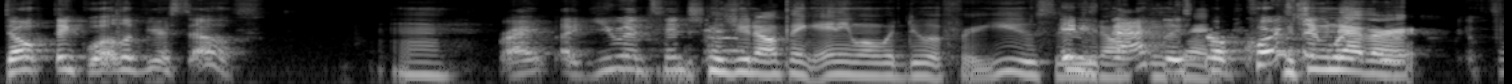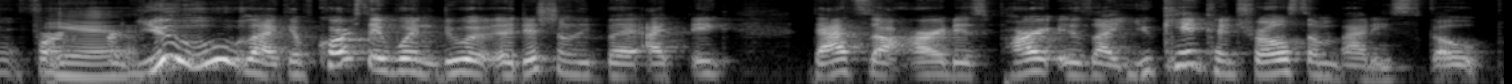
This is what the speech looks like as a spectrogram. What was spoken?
don't think well of yourself, Mm. right? Like you intentionally Because you don't think anyone would do it for you, so you don't Exactly. So of course but they you never for, for, Yeah. for you. Like, of course they wouldn't do it additionally, but I think that's the hardest part is like you can't control somebody's scope,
